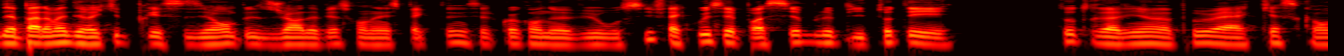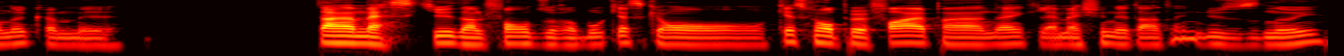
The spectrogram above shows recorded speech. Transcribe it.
dépendamment des requis de précision et du genre de pièces qu'on a inspectées, c'est de quoi qu'on a vu aussi. Fait que oui, c'est possible. Puis tout est tout revient un peu à qu'est-ce qu'on a comme euh, temps masqué dans le fond du robot. Qu'est-ce qu'on qu'est-ce qu'on peut faire pendant que la machine est en train d'usiner.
